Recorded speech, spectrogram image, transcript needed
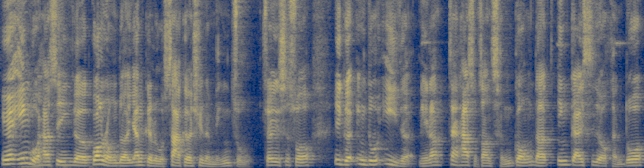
因为英国它是一个光荣的央格鲁萨克逊的民族，所以是说一个印度裔的，你让在他手上成功，那应该是有很多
